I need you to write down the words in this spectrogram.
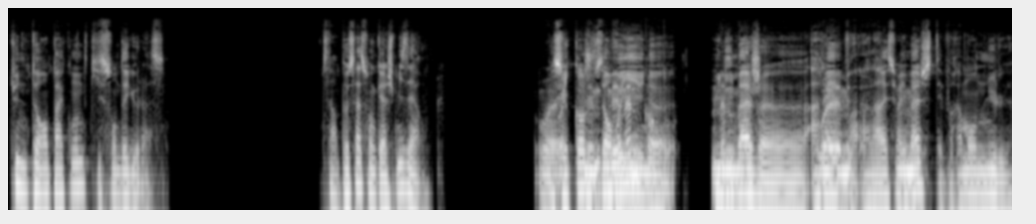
tu ne te rends pas compte qu'ils sont dégueulasses. C'est un peu ça son cache-misère. Ouais. Parce que quand je vous ai envoyé une, quand- une même image euh, arrêt, Ouais, mais- enfin, un arrêt sur mais- image, c'était vraiment nul.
